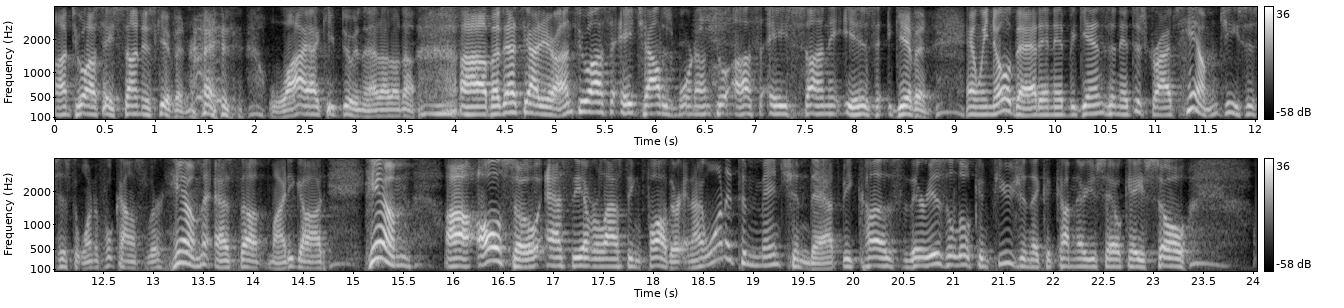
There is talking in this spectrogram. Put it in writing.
Unto us a son is given, right? Why I keep doing that, I don't know. Uh, but that's the idea. Unto us a child is born, unto us a son is given. And we know that, and it begins and it describes him, Jesus as the wonderful counselor, him as the mighty God, him uh, also as the everlasting Father. And I wanted to mention that because there is a little confusion that could come there. You say, okay, so uh,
